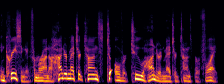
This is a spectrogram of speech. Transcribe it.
increasing it from around 100 metric tons to over 200 metric tons per flight.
